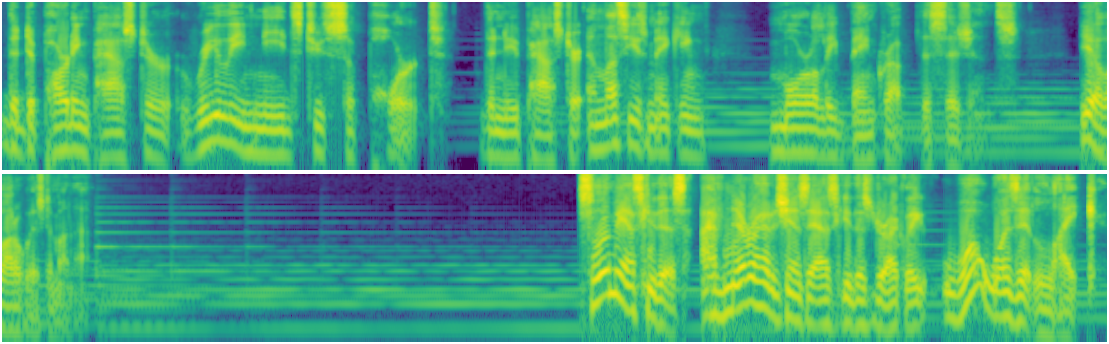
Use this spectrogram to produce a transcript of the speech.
the departing pastor really needs to support the new pastor unless he's making morally bankrupt decisions. He had a lot of wisdom on that. So let me ask you this. I've never had a chance to ask you this directly. What was it like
